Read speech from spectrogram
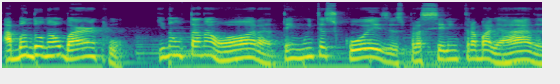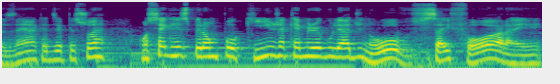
abandonar o barco, e não está na hora. Tem muitas coisas para serem trabalhadas, né? Quer dizer, a pessoa consegue respirar um pouquinho, já quer mergulhar de novo, sair fora e,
